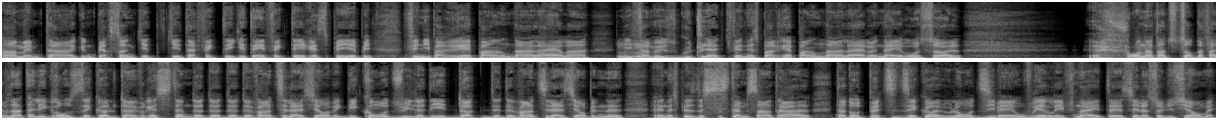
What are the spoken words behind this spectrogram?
en même temps qu'une personne qui est, qui est affectée, qui est infectée, respire, puis finit par répandre dans l'air les mhm. fameuses gouttelettes qui finissent par répandre dans l'air un aérosol. Euh, on entend toutes sortes d'affaires. Évidemment, t'as les grosses écoles où t'as un vrai système de, de, de, ventilation avec des conduits, là, des docks de, ventilation, puis une, espèce de système central. T'as d'autres petites écoles où là, on dit, ben, ouvrir les fenêtres, euh, c'est la solution. Mais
